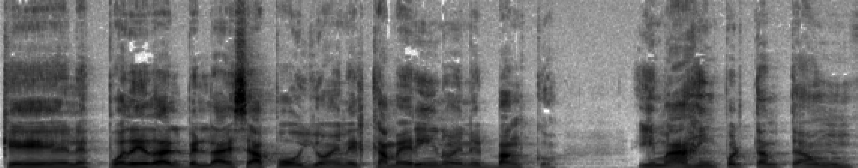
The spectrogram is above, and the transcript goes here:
que les puede dar, ¿verdad? Ese apoyo en el camerino, en el banco. Y más importante aún,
